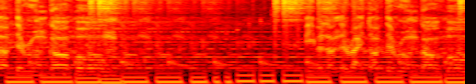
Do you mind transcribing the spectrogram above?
of the room go boom. People on the right of the room go boom.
